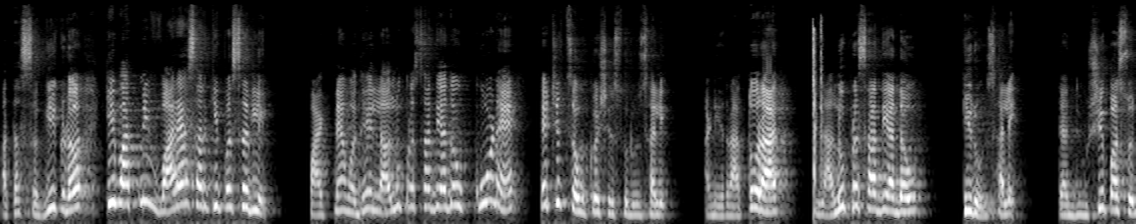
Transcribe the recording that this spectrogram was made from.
आता सगळीकडं ही बातमी वाऱ्यासारखी पसरली. पाटण्यामध्ये लालू प्रसाद यादव कोण आहे याची चौकशी सुरू झाली. आणि रातोरात लालू प्रसाद यादव हिरो झाले. त्या दिवशीपासून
